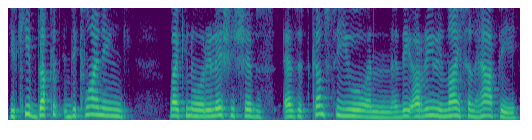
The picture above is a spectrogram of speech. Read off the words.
you keep dec- declining like you know relationships as it comes to you and they are really nice and happy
